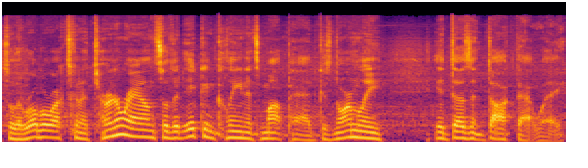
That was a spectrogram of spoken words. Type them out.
So the Roborock's going to turn around so that it can clean its mop pad because normally it doesn't dock that way.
